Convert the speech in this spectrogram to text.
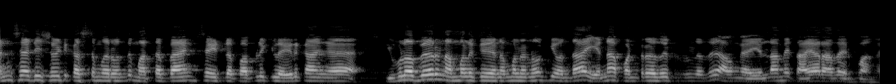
அன்சாட்டிஸ்ஃபைடு கஸ்டமர் வந்து மற்ற பேங்க் சைட்ல பப்ளிக்ல இருக்காங்க. இவ்வளோ பேர் நம்மளுக்கு நம்மளை நோக்கி வந்தா என்ன பண்றதுன்றது அவங்க எல்லாமே தயாரா தான் இருப்பாங்க.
